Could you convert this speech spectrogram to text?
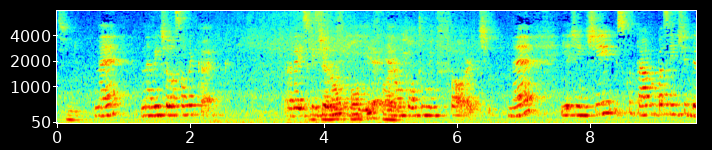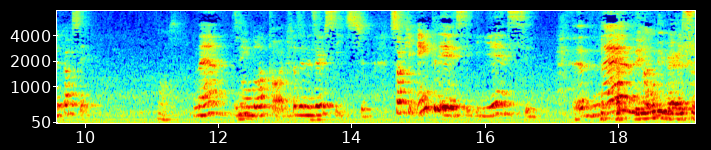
Sim. né, na ventilação mecânica. Era isso que a gente era um ponto era um ponto muito forte, né? E a gente escutava o paciente DPLC, Nossa. né, no ambulatório, fazendo exercício. Só que entre esse e esse, né? tem um universo.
